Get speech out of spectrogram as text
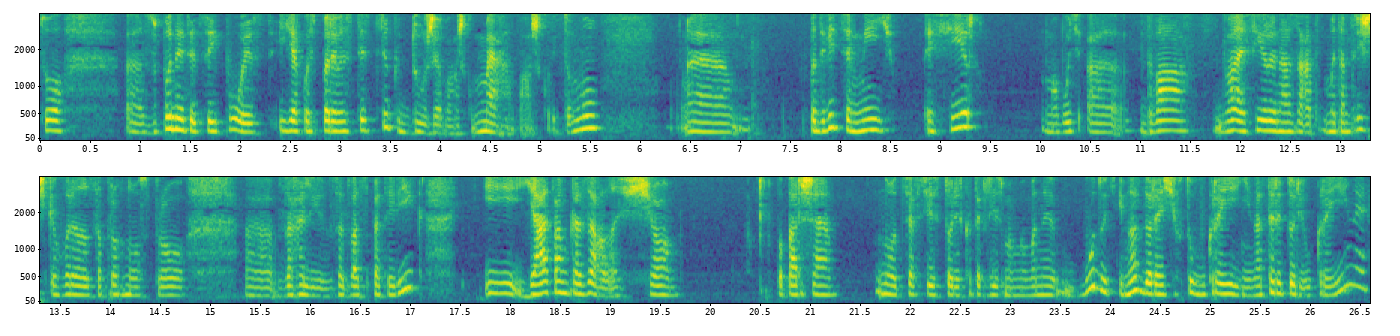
то е, зупинити цей поїзд і якось перевести стрілки дуже важко, мега важко. І тому е, подивіться мій ефір, мабуть, два, два ефіри назад. Ми там трішки говорили за прогноз про взагалі за 25 рік. І я там казала, що, по-перше, ну, це всі історії з катаклізмами вони будуть. І в нас, до речі, хто в Україні, на території України, е,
